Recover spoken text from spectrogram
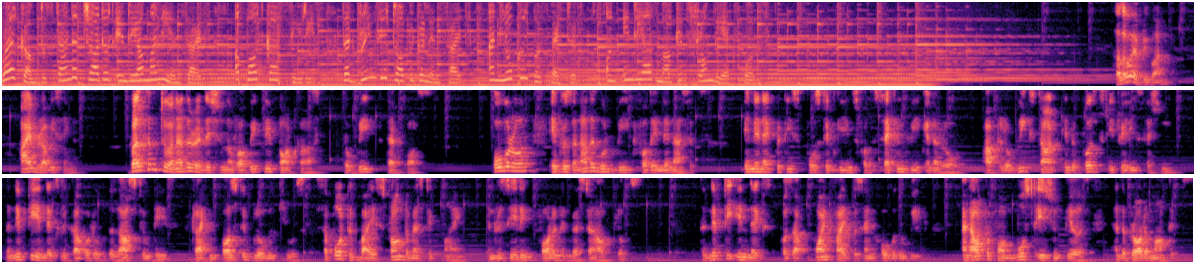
Welcome to Standard Chartered India Money Insights, a podcast series that brings you topical insights and local perspectives on India's markets from the experts. Hello, everyone. I'm Ravi Singh. Welcome to another edition of our weekly podcast, The Week That Was. Overall, it was another good week for the Indian assets. Indian equities posted gains for the second week in a row after a weak start in the first three trading sessions. The Nifty index recovered over the last two days, tracking positive global cues supported by strong domestic buying and receding foreign investor outflows. The Nifty index was up 0.5% over the week and outperformed most Asian peers and the broader markets.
